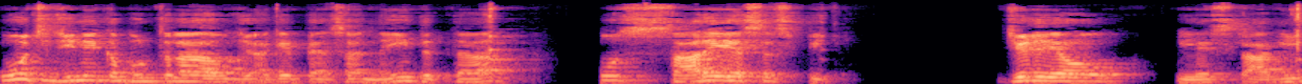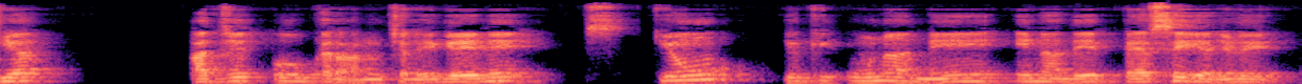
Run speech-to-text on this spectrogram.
ਉਹ ਚ ਜਿਹਨੇ ਕਪੂਰਥਲਾ ਜਾ ਕੇ ਪੈਸਾ ਨਹੀਂ ਦਿੱਤਾ ਉਹ ਸਾਰੇ ਐਸਐਸਪੀ ਜਿਹੜੇ ਉਹ ਲਿਸਟ ਆ ਗਈ ਆ। ਅੱਜ ਉਹ ਘਰਾਂ ਨੂੰ ਚਲੇ ਗਏ ਨੇ। ਕਿਉਂ? ਕਿਉਂਕਿ ਉਹਨਾਂ ਨੇ ਇਹਨਾਂ ਦੇ ਪੈਸੇ ਆ ਜਿਹੜੇ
